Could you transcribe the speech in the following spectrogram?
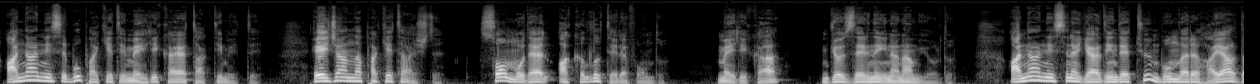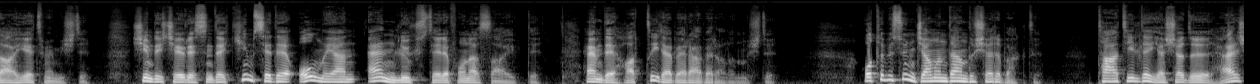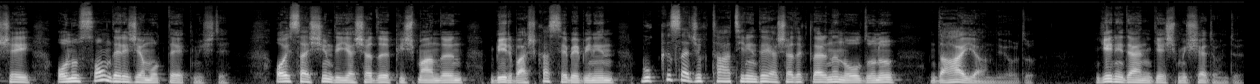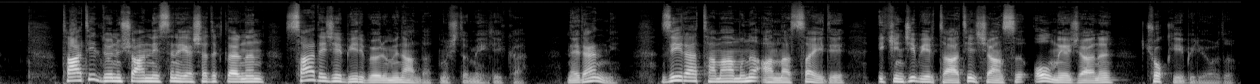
Anneannesi bu paketi Mehlika'ya takdim etti. Heyecanla paketi açtı. Son model akıllı telefondu. Mehlika gözlerine inanamıyordu. Anneannesine geldiğinde tüm bunları hayal dahi etmemişti. Şimdi çevresinde kimsede olmayan en lüks telefona sahipti. Hem de hattıyla beraber alınmıştı. Otobüsün camından dışarı baktı. Tatilde yaşadığı her şey onu son derece mutlu etmişti. Oysa şimdi yaşadığı pişmanlığın bir başka sebebinin bu kısacık tatilinde yaşadıklarının olduğunu daha iyi anlıyordu. Yeniden geçmişe döndü. Tatil dönüşü annesine yaşadıklarının sadece bir bölümünü anlatmıştı Mehlika. Neden mi? Zira tamamını anlatsaydı ikinci bir tatil şansı olmayacağını çok iyi biliyordu.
